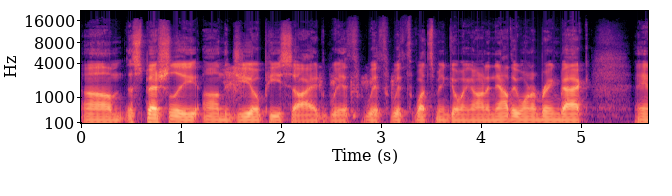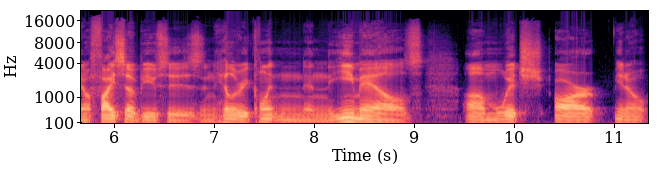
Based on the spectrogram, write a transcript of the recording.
um, especially on the GOP side with with with what's been going on, and now they want to bring back you know FISA abuses and Hillary Clinton and the emails, um, which are you know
